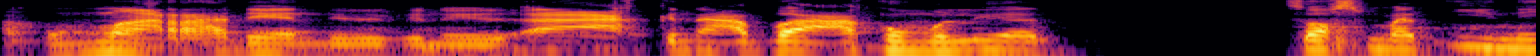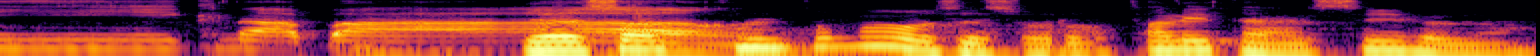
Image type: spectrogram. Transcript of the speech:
aku marah dengan diri sendiri. Ah kenapa aku melihat sosmed ini? Kenapa? Ya so aku mau sih suruh validasi loh.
